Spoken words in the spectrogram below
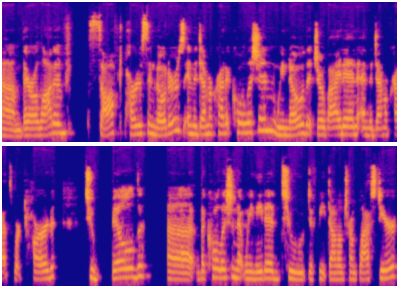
Um, there are a lot of soft partisan voters in the Democratic coalition. We know that Joe Biden and the Democrats worked hard to build uh, the coalition that we needed to defeat Donald Trump last year.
